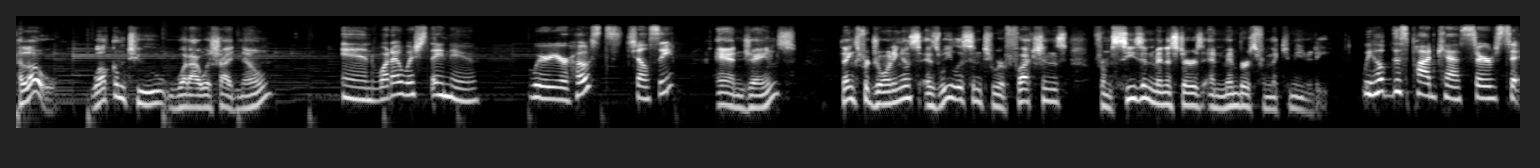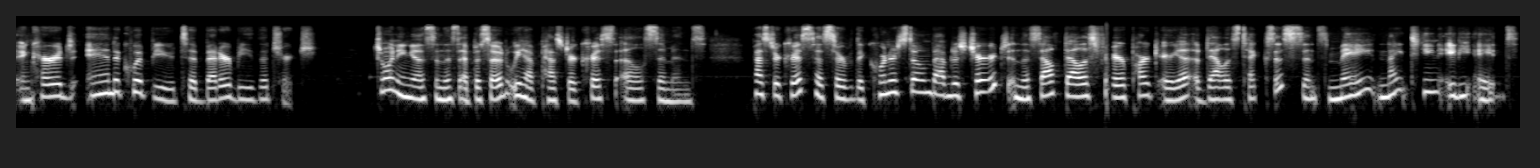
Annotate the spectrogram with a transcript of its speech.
Hello, welcome to What I Wish I'd Known and What I Wish They Knew. We're your hosts, Chelsea and James. Thanks for joining us as we listen to reflections from seasoned ministers and members from the community. We hope this podcast serves to encourage and equip you to better be the church. Joining us in this episode, we have Pastor Chris L. Simmons. Pastor Chris has served the Cornerstone Baptist Church in the South Dallas Fair Park area of Dallas, Texas since May 1988.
